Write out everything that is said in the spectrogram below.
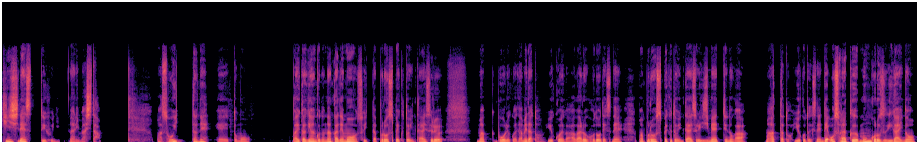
禁止ですっていうふうになりました。まあそういったね、えっ、ー、ともう、バイカギャングの中でもそういったプロスペクトに対するまあ、暴力はダメだという声が上がるほどですね、まあ、プロスペクトに対するいじめっていうのが、まあ、あったということですね。で、おそらくモンゴルズ以外の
